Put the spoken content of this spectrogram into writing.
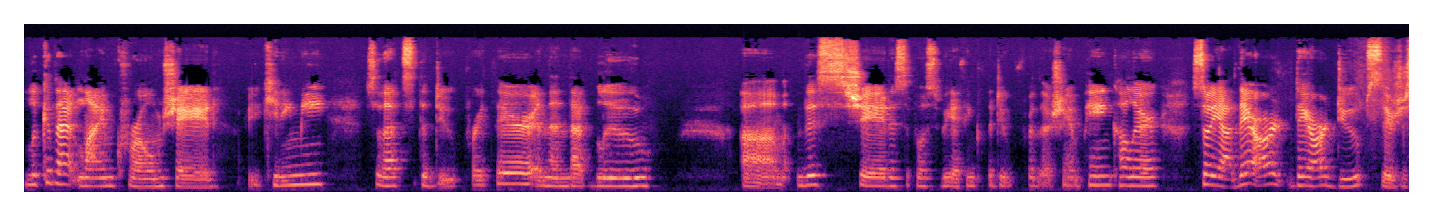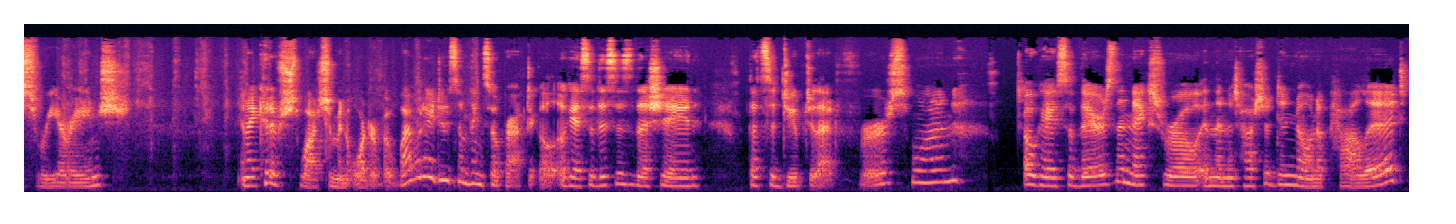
Look at that lime chrome shade. Are you kidding me? So that's the dupe right there. And then that blue. Um, this shade is supposed to be, I think, the dupe for the champagne color. So yeah, they are, they are dupes. They're just rearranged. And I could have swatched them in order, but why would I do something so practical? Okay, so this is the shade that's the dupe to that first one. Okay, so there's the next row in the Natasha Denona palette.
